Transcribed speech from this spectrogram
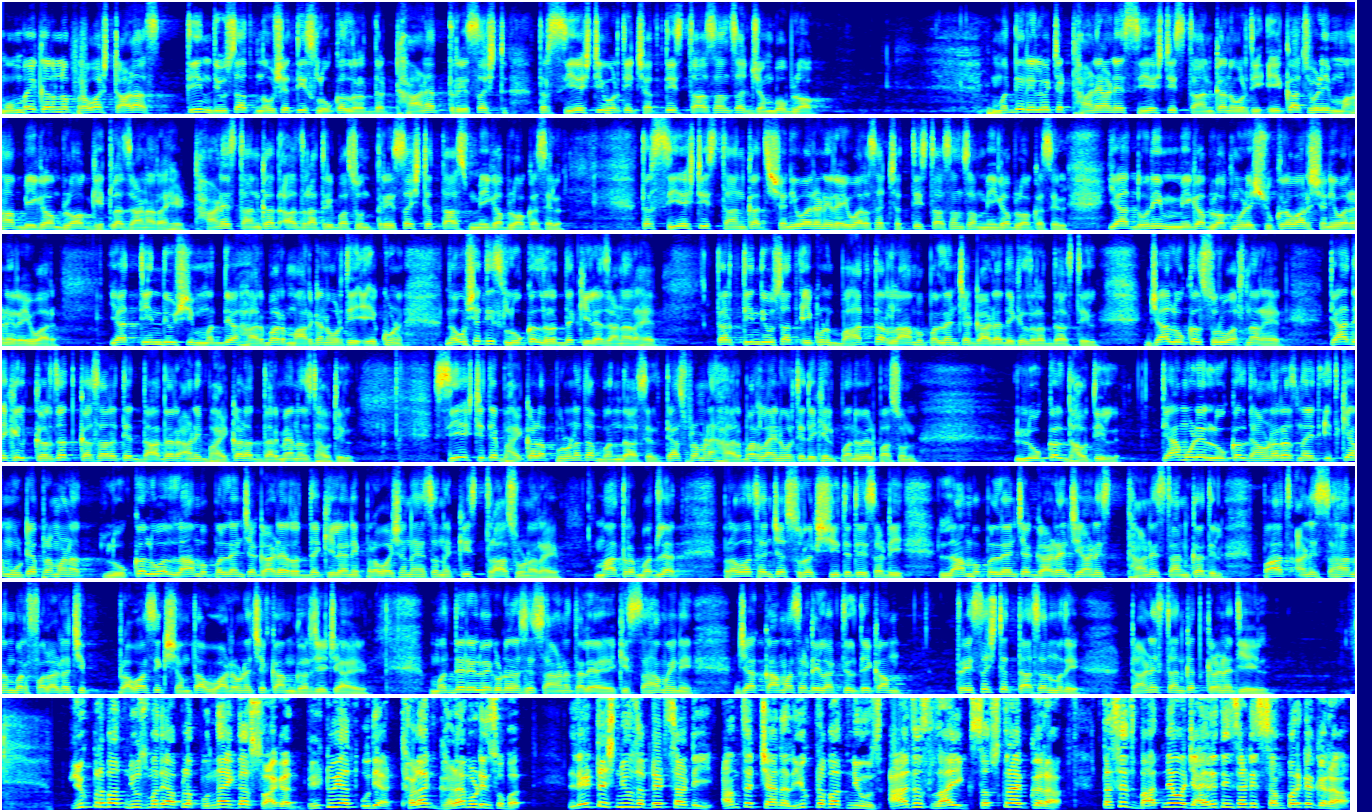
मुंबईकरांनो प्रवास टाळास तीन दिवसात नऊशे तीस लोकल रद्द. ठाण्यात त्रेसष्ट तर सी एस टीवरती छत्तीस तासांचा जम्बो ब्लॉक. मध्य रेल्वेच्या ठाणे आणि सी एस टी स्थानकांवरती एकाच वेळी महाबेगा ब्लॉक घेतला जाणार आहे. ठाणे स्थानकात आज रात्रीपासून त्रेसष्ट तास मेगा ब्लॉक असेल. तर सी एस टी स्थानकात शनिवार आणि रविवार असा छत्तीस तासांचा मेगा ब्लॉक असेल. या दोन्ही मेगा ब्लॉकमुळे शुक्रवार शनिवार आणि रविवार या तीन दिवशी मध्य हार्बर मार्गांवरती एकूण नऊशे तीस लोकल रद्द केल्या जाणार आहेत. तर तीन दिवसात एकूण बहात्तर लांब पल्ल्यांच्या गाड्या देखील रद्द असतील. ज्या लोकल सुरू असणार आहेत त्या देखील कर्जत कसारा ते दादर आणि भायखळा दरम्यानच धावतील. सी एस टी ते भायखळा पूर्णतः बंद असेल. त्याचप्रमाणे हार्बर लाईनवरती देखील पनवेलपासून लोकल धावतील. त्यामुळे लोकल धावणारच नाहीत. इतक्या मोठ्या प्रमाणात लोकल व लांब पल्ल्यांच्या गाड्या रद्द केल्याने प्रवाशांना ह्याचा नक्कीच त्रास होणार आहे. मात्र बदल्यात प्रवाशांच्या सुरक्षिततेसाठी लांब पल्ल्यांच्या गाड्यांची आणि ठाणे स्थानकातील पाच आणि सहा नंबर फलाटाची प्रवासी क्षमता वाढवण्याचे काम गरजेचे आहे. मध्य रेल्वेकडून असे सांगण्यात आले आहे की सहा महिने ज्या कामासाठी लागतील ते काम त्रेसष्ट तासांमध्ये ठाणे स्थानकात करण्यात येईल. युगप्रभात न्यूजमध्ये आपलं पुन्हा एकदा स्वागत. भेटूयात उद्या ठळक घडामोडींसोबत. लेटेस्ट न्यूज अपडेटसाठी आमचं चॅनल युगप्रभात न्यूज आजच लाईक सबस्क्राईब करा. तसेच बातम्या व जाहिरातींसाठी संपर्क करा.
